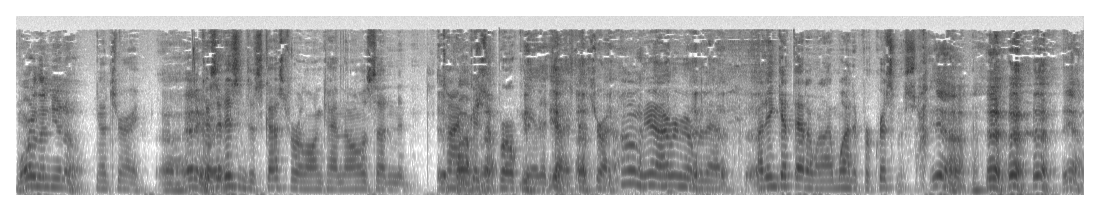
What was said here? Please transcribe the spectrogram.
More than you know. That's right. Uh, anyway, Because it isn't discussed for a long time, then all of a sudden it, It time pops gets up. appropriate. It does. That's right. Oh yeah, I remember that. I didn't get that when I wanted for Christmas. Yeah, yeah.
